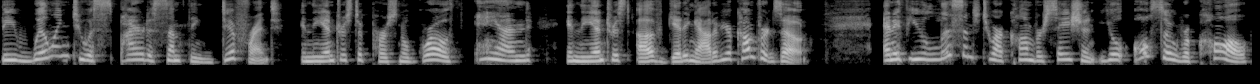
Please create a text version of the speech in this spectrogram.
be willing to aspire to something different in the interest of personal growth and in the interest of getting out of your comfort zone. And if you listened to our conversation, you'll also recall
